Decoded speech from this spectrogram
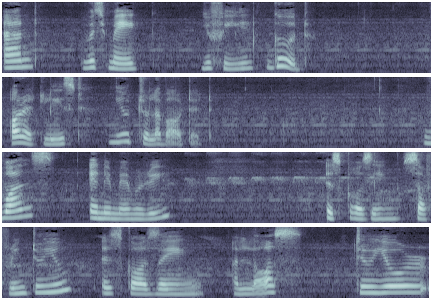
and which make you feel good or at least neutral about it. Once any memory is causing suffering to you, is causing a loss to your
